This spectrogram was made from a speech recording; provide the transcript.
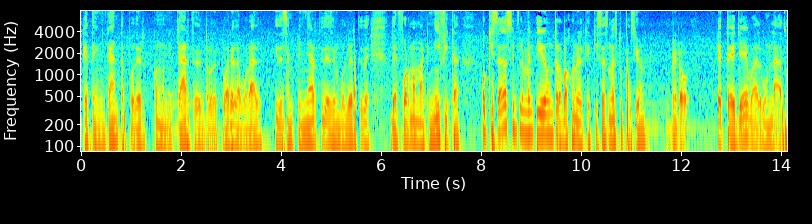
que te encanta poder comunicarte dentro de tu área laboral y desempeñarte y desenvolverte de, de forma magnífica, o quizás simplemente ir a un trabajo en el que quizás no es tu pasión, pero que te lleva a algún lado,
